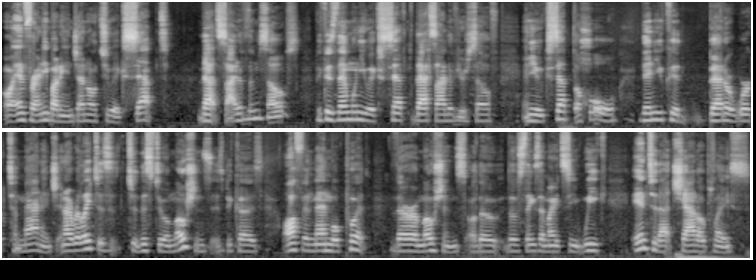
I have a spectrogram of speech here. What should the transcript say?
or and for anybody in general to accept that side of themselves. Because then when you accept that side of yourself and you accept the whole, then you could better work to manage. And I relate to this, to this to emotions is because often men will put their emotions or the, those things that might seem weak into that shadow place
